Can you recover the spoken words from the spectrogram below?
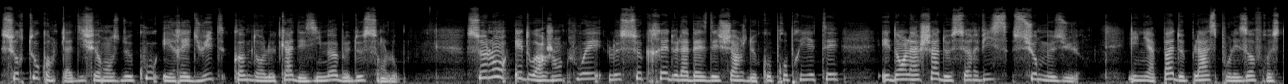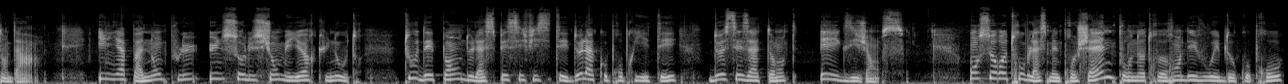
surtout quand la différence de coût est réduite comme dans le cas des immeubles de 100 lots. Selon Édouard Jean Clouet, le secret de la baisse des charges de copropriété est dans l'achat de services sur mesure. Il n'y a pas de place pour les offres standards. Il n'y a pas non plus une solution meilleure qu'une autre. Tout dépend de la spécificité de la copropriété, de ses attentes et exigences. On se retrouve la semaine prochaine pour notre rendez-vous Hebdo Copro.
